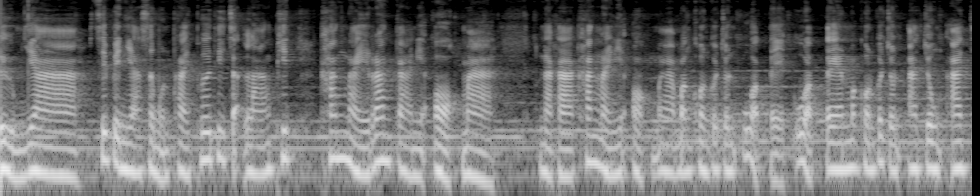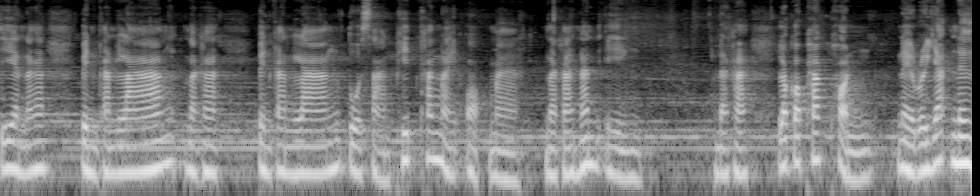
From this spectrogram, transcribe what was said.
ดื่มยาที่เป็นยาสมุนไพรเพื่อที่จะล้างพิษข้างในร่างกายเนี่ยออกมานะคะข้างในนี้ออกมาบางคนก็จนอ้วกแตกอ้วกแตนบางคนก็จนอาจงอาเจียนนะคะเป็นการล้างนะคะเป็นการล้างตัวสารพิษข้างในออกมานะคะนั่นเองนะคะแล้วก็พักผ่อนในระยะหนึ่ง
